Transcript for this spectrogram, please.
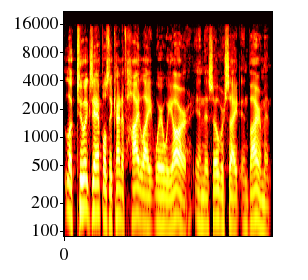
look, two examples that kind of highlight where we are in this oversight environment.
